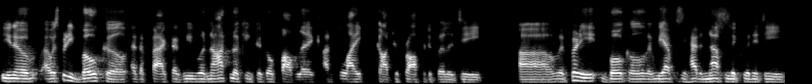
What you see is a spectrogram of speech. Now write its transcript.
You know, I was pretty vocal at the fact that we were not looking to go public until I got to profitability. Uh, we're pretty vocal that we obviously had enough liquidity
